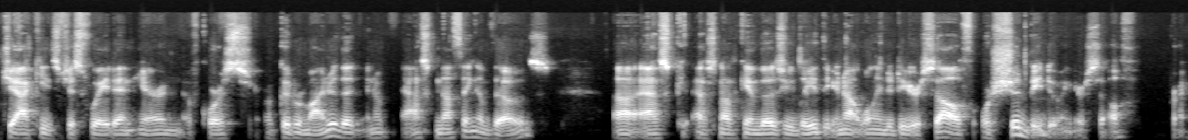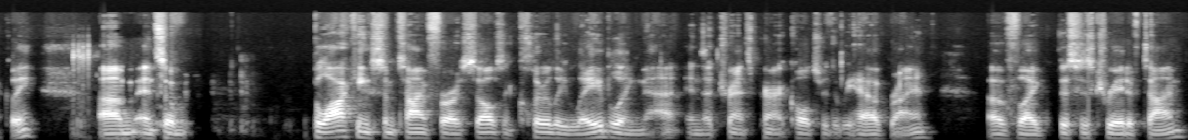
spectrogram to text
Jackie's just weighed in here, and of course, a good reminder that you know ask nothing of those, uh, ask ask nothing of those you lead that you're not willing to do yourself or should be doing yourself, frankly. Um, and so blocking some time for ourselves and clearly labeling that in the transparent culture that we have, Brian, of like this is creative time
